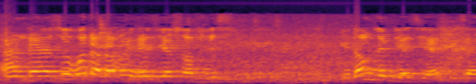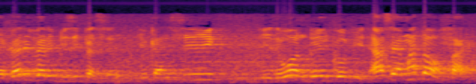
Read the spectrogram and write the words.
And uh, so what has happened in SGF's office, you don't blame the SGF. He's a very, very busy person. You can see he's the one doing COVID. As a matter of fact,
